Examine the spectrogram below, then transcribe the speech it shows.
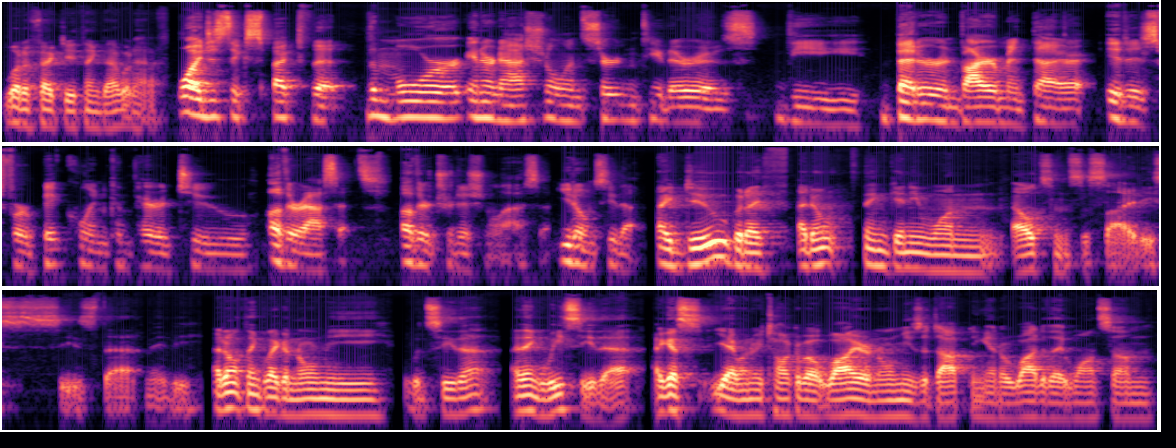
What effect do you think that would have? Well, I just expect that the more international uncertainty there is, the better environment that it is for Bitcoin compared to other assets, other traditional assets. You don't see that. I do, but I I don't think anyone else in society sees that. Maybe I don't think like a normie would see that. I think we see that. I guess yeah. When we talk about why are normies adopting it or why do they want some,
